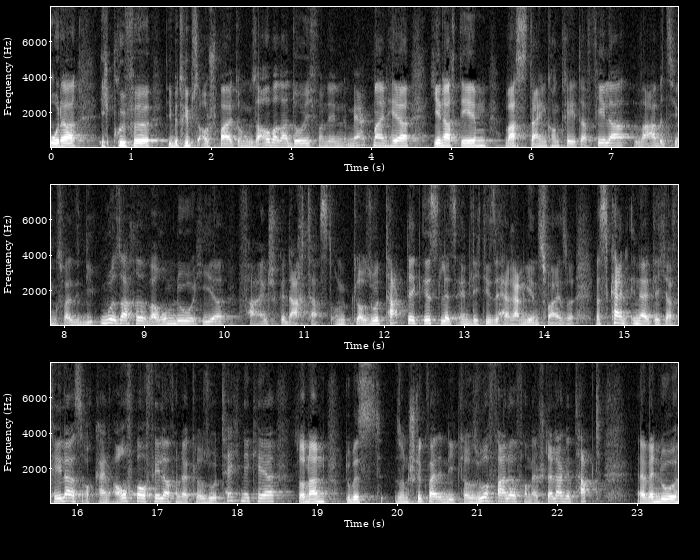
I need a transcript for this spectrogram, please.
oder ich prüfe die Betriebsausspaltung sauberer durch von den Merkmalen her, je nachdem, was dein konkreter Fehler war, beziehungsweise die Ursache, warum du hier falsch gedacht hast. Und Klausurtaktik ist letztendlich diese Herangehensweise. Das ist kein inhaltlicher Fehler, ist auch kein Aufbaufehler von der Klausurtechnik her, sondern du bist so ein Stück weit in die Klausurfalle vom Ersteller getappt, äh, wenn du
